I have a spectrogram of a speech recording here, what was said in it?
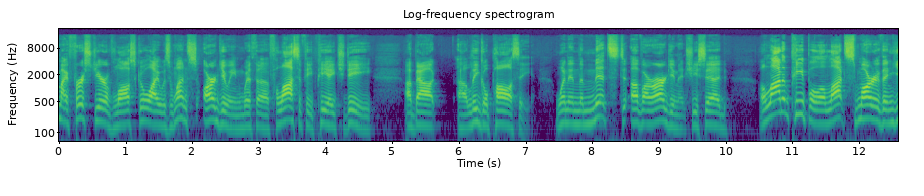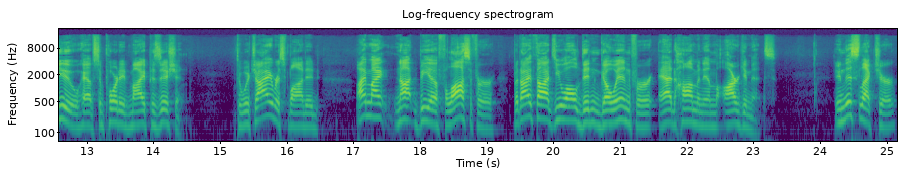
my first year of law school, I was once arguing with a philosophy PhD about uh, legal policy. When in the midst of our argument, she said, A lot of people a lot smarter than you have supported my position. To which I responded, I might not be a philosopher, but I thought you all didn't go in for ad hominem arguments. In this lecture,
